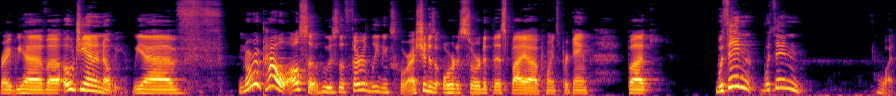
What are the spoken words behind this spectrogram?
right? We have uh, OG Anunoby, we have Norman Powell also, who is the third leading scorer. I should have ordered sorted this by uh, points per game, but within within what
